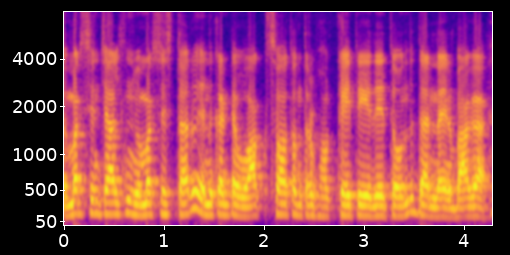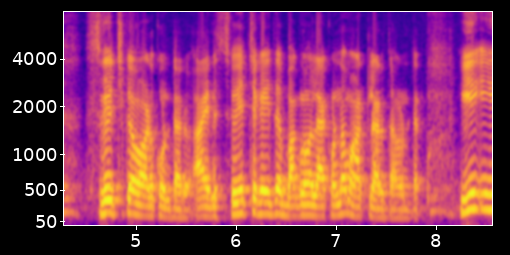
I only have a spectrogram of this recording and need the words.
విమర్శించాల్సింది విమర్శిస్తారు. ఎందుకంటే వాక్ స్వాతంత్రం హక్కు అయితే ఏదైతే ఉందో దాన్ని ఆయన బాగా స్వేచ్ఛగా వాడుకుంటారు. ఆయన స్వేచ్ఛగా అయితే భంగం లేకుండా మాట్లాడుతూ ఉంటారు. ఈ ఈ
